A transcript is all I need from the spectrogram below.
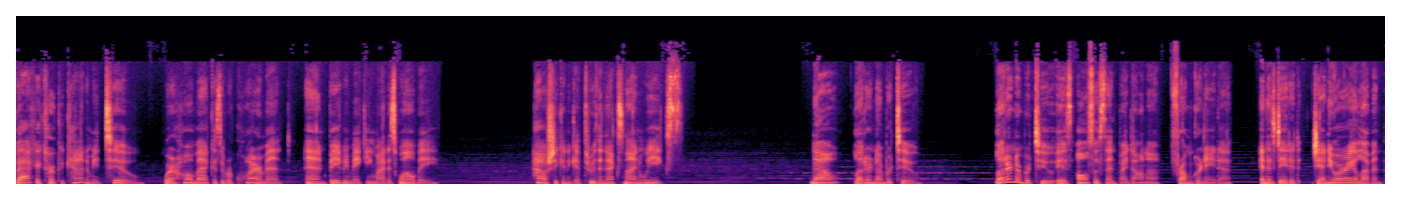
Back at Kirk Academy, too, where home ec is a requirement and baby making might as well be. How's she going to get through the next nine weeks? Now, letter number two. Letter number two is also sent by Donna from Grenada and is dated January 11th,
